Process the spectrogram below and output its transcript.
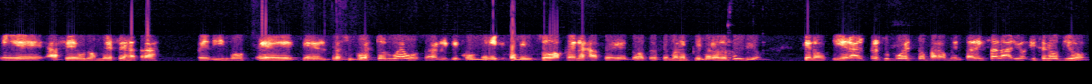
eh, hace unos meses atrás pedimos eh, que en el presupuesto nuevo, o sea, en el, que, el que comenzó apenas hace dos o tres semanas, el primero de julio, que nos diera el presupuesto para aumentar el salario y se nos dio.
